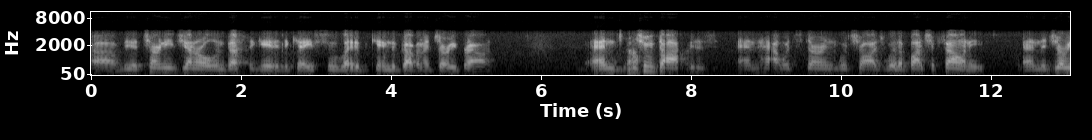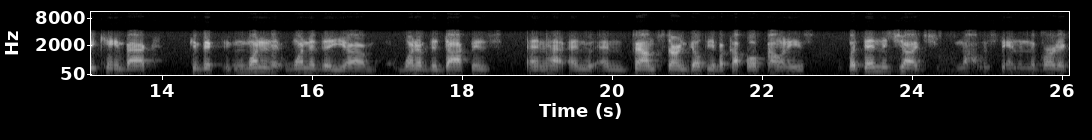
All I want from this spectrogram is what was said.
uh, the attorney general investigated the case, who later became the governor, Jerry Brown. And Oh. two doctors and Howard Stern were charged with a bunch of felonies, and the jury came back convicting one of the one of the um, one of the doctors and ha- and and found Stern guilty of a couple of felonies. But then the judge, notwithstanding the verdict,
